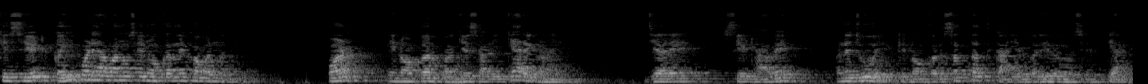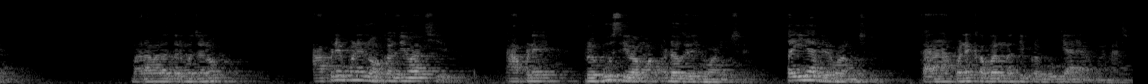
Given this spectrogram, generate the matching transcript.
કે શેઠ કઈ પડે આવવાનું છે નોકરને ખબર નથી. પણ એ નોકર ભાગ્યશાળી ક્યારે ગણાય? જ્યારે શેઠ આવે અને જુએ કે નોકર સતત કાર્ય કરી રહ્યો છે ત્યારે. મારા વાળા ધર્મજનો આપણે પણ એ નોકર જેવા છીએ. આપણે પ્રભુ સેવામાં અડગ રહેવાનું છે, તૈયાર રહેવાનું છે. કારણ આપણને ખબર નથી પ્રભુ ક્યારે આવવાના છે.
